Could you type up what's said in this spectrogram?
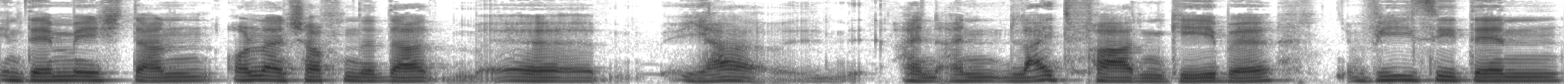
in dem ich dann Online-Schaffende da äh, ja ein, einen Leitfaden gebe, wie sie denn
